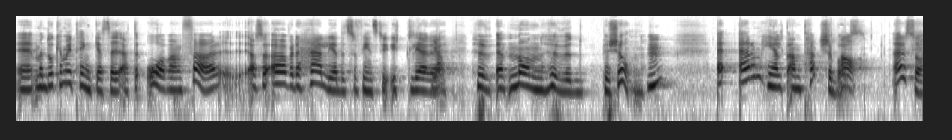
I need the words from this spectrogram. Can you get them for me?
Eh, Men då kan man ju tänka sig att ovanför, eh, alltså över det här ledet så finns det ju ytterligare Ja. huv, en- någon huvudperson. Är, är de helt untouchables? ja. Är det så?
